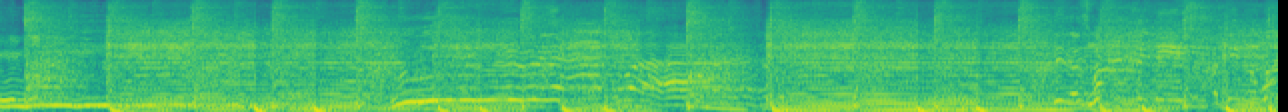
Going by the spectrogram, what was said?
you need. Ooh, that's why. This is why we need.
